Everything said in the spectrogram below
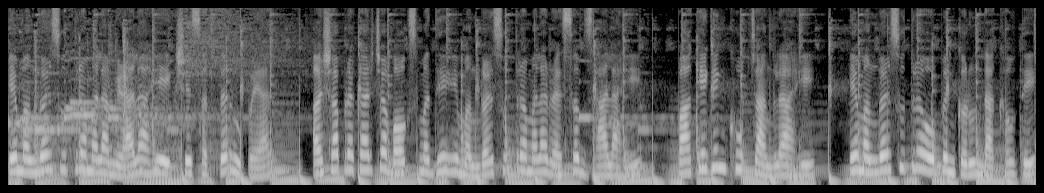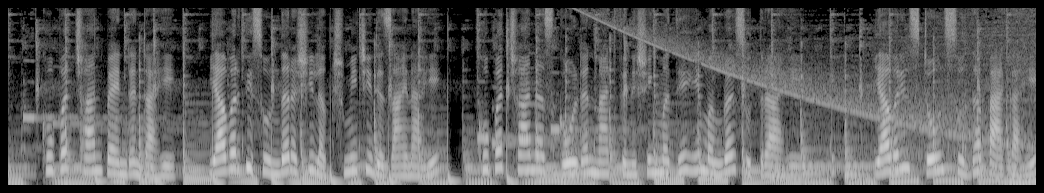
हे मंगळसूत्र मला मिळालं आहे एकशे सत्तर रुपयात. अशा प्रकारच्या बॉक्समध्ये हे मंगळसूत्र मला रेसअप झालं आहे. पॅकेजिंग खूप चांगलं आहे. हे मंगळसूत्र ओपन करून दाखवते. खूपच छान पेंडंट आहे. यावरती सुंदर अशी लक्ष्मीची डिझाईन आहे. खूपच छान असं गोल्डन मॅट फिनिशिंगमध्ये हे मंगळसूत्र आहे. यावरील स्टोन्स सुद्धा पॅक आहे.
